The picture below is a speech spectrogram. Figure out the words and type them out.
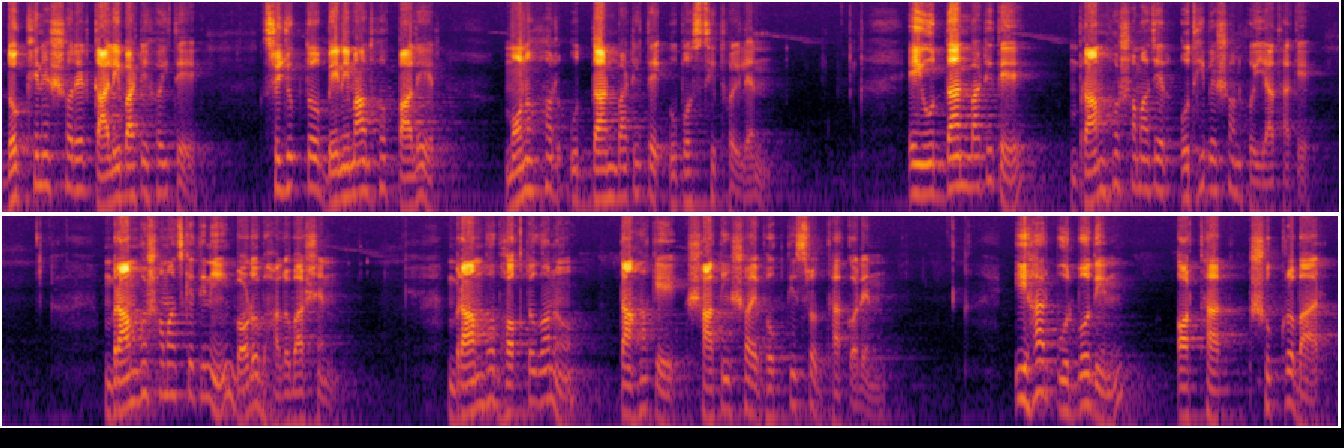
দক্ষিণেশ্বরের কালীবাটি হইতে শ্রীযুক্ত বেণীমাধব পালের মনোহর উদ্যানবাটিতে উপস্থিত হইলেন। এই উদ্যানবাটিতে ব্রাহ্ম সমাজের অধিবেশন হইয়া থাকে। ব্রাহ্ম সমাজকে তিনি বড় ভালোবাসেন। ব্রাহ্ম ভক্তগণও তাহাকে সাতিশয় ভক্তি শ্রদ্ধা করেন। ইহার পূর্বদিন, অর্থাৎ শুক্রবার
